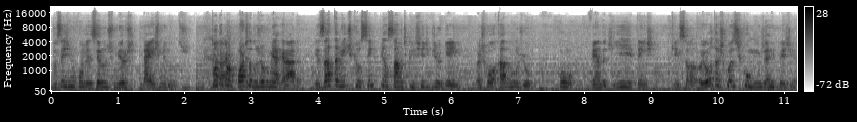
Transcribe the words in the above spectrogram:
Vocês me convenceram nos primeiros 10 minutos. Toda a proposta do jogo me agrada. Exatamente o que eu sempre pensava de clichê de videogame, mas colocado no jogo. Como venda de itens, que são, e outras coisas comuns de RPG.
